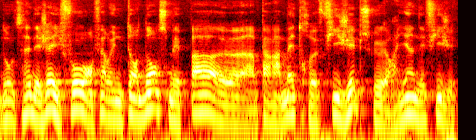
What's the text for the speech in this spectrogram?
Donc ça déjà, il faut en faire une tendance, mais pas euh, un paramètre figé, puisque rien n'est figé.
